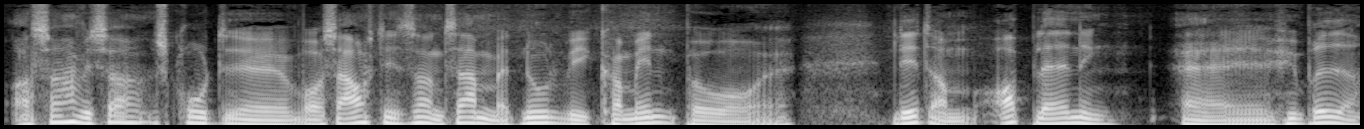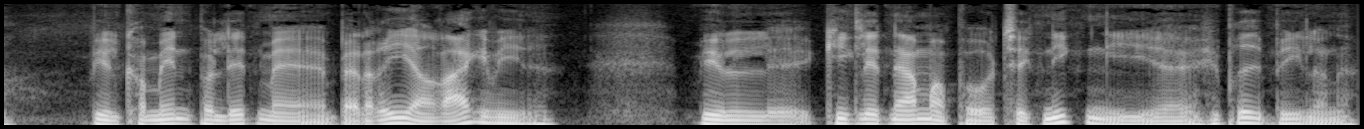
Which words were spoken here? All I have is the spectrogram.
Og så har vi så skruet øh, vores afsnit sådan sammen, at nu vil vi komme ind på øh, lidt om opladning af hybrider. Vi vil komme ind på lidt med batterier og rækkevidde. Vi vil øh, kigge lidt nærmere på teknikken i øh, hybridbilerne.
